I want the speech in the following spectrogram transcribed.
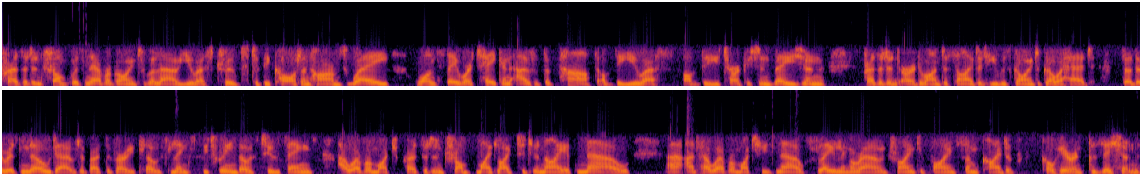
President Trump was never going to allow US troops to be caught in harm's way. Once they were taken out of the path of the US, of the Turkish invasion, President Erdogan decided he was going to go ahead. So there is no doubt about the very close links between those two things, however much President Trump might like to deny it now, uh, and however much he's now flailing around trying to find some kind of coherent position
